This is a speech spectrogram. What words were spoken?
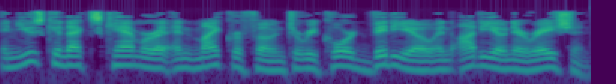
and use Kinect's camera and microphone to record video and audio narration.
